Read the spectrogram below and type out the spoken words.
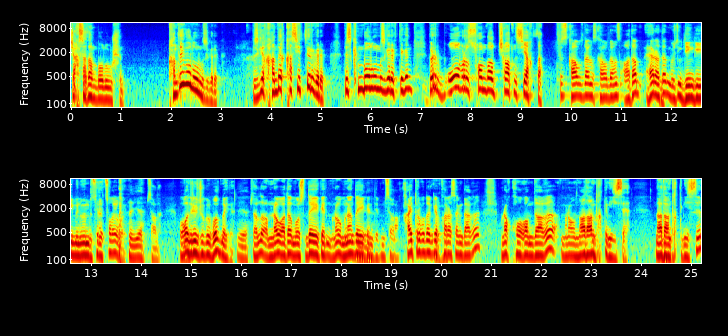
жақсы адам болу үшін. Қандай болуымыз керек? Бізге қандай қасиеттер керек? Біз кім болуымыз керек деген бір образ сомдалып шығатын сияқты. Сіз қабылдаңыз қабылдаңыз адам әр адам өзінің деңгейімен өмір сүреді солай ғой. Иә. Мысалы оған ренжуге болмайды. Иә. мысалы мынау адам осындай екен мынау мынандай екен деп. Мысалы қай тұрғыдан келіп қарасаң дағы мына қоғамдағы мынау надандықтың иісі. Надандықтың иісі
